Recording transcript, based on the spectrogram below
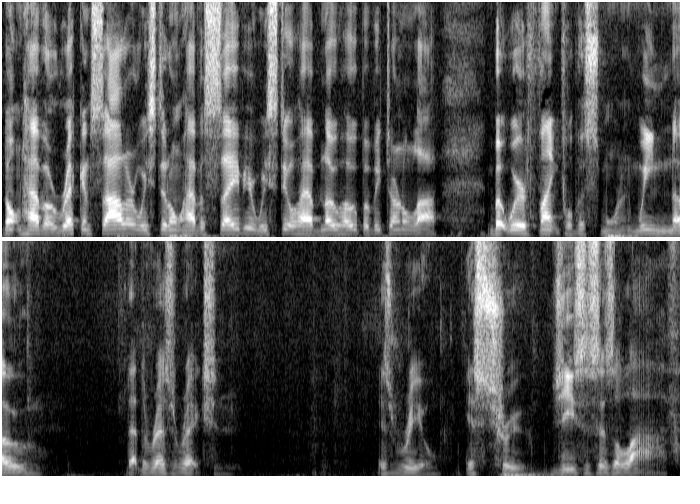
don't have a reconciler. We still don't have a Savior. We still have no hope of eternal life. But we're thankful this morning. We know that the resurrection is real, it's true. Jesus is alive.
